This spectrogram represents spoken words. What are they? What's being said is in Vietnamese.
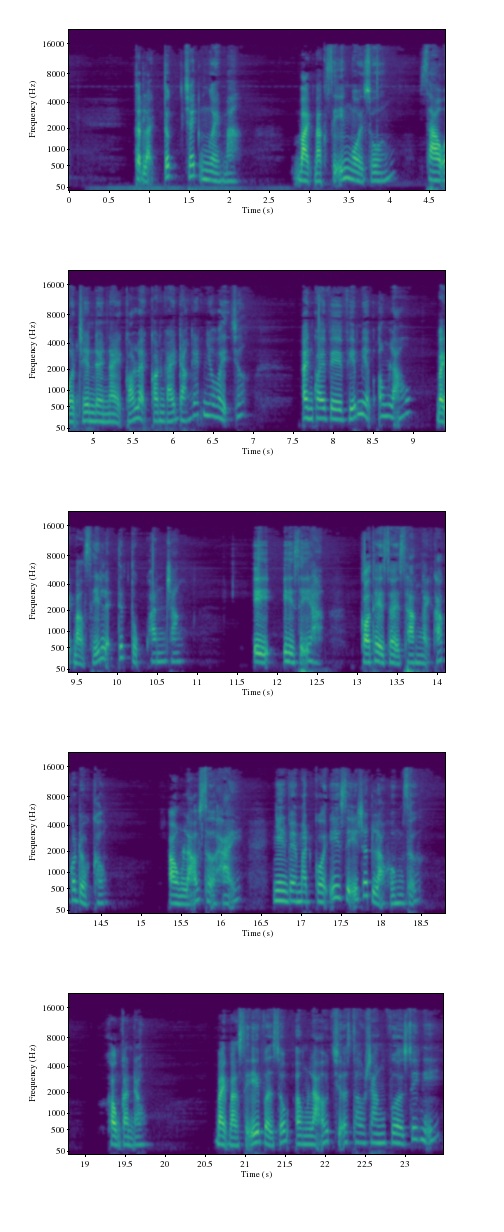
Thật là tức chết người mà. Bạch bác sĩ ngồi xuống, sao ở trên đời này có lại con gái đáng ghét như vậy chứ? Anh quay về phía miệng ông lão, bạch bác sĩ lại tiếp tục khoan răng. Y, y sĩ à, có thể rời sang ngày khác có được không? Ông lão sợ hãi, nhìn về mặt của y sĩ rất là hung dữ. Không cần đâu. Bạch bác sĩ vừa giúp ông lão chữa sâu răng vừa suy nghĩ.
